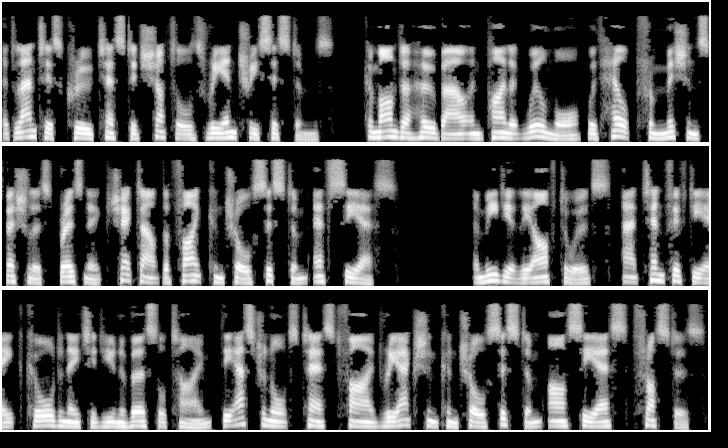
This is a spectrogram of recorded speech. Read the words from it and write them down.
Atlantis crew tested shuttle's re-entry systems. Commander Hobaugh and pilot Wilmore, with help from mission specialist Bresnik checked out the Flight Control System FCS. Immediately afterwards, at 10:58 Coordinated Universal Time, the astronauts test fired Reaction Control System (RCS) thrusters.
